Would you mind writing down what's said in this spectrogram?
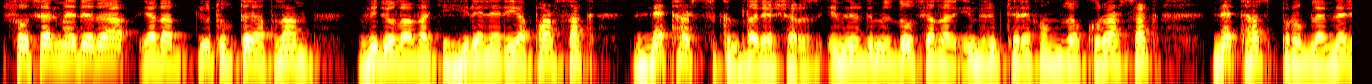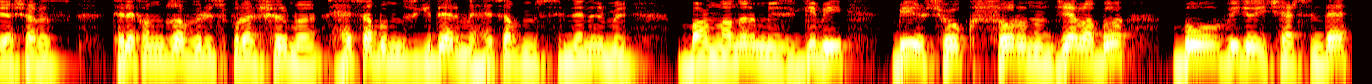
sosyal medyada ya da YouTube'da yapılan videolardaki hileleri yaparsak ne tarz sıkıntılar yaşarız? İndirdiğimiz dosyaları indirip telefonumuza kurarsak ne tarz problemler yaşarız? Telefonumuza virüs bulaşır mı? Hesabımız gider mi? Hesabımız silinir mi? Banlanır mıyız gibi birçok sorunun cevabı bu video içerisinde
